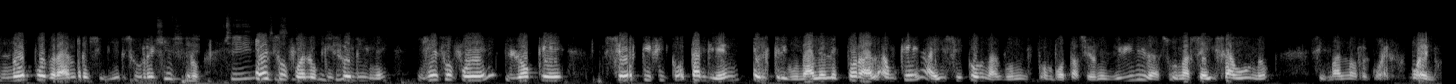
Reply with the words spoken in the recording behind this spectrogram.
no podrán recibir su registro. eso fue lo que hizo el INE y eso fue lo que certificó también el Tribunal Electoral, aunque ahí sí con algún, con votaciones divididas, una 6 a 1, si mal no recuerdo. Bueno,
